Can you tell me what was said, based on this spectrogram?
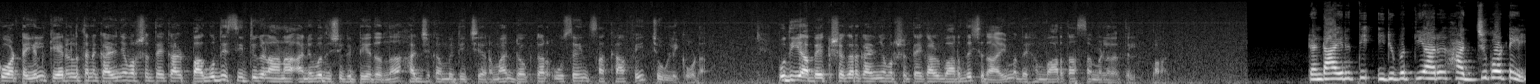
കോട്ടയിൽ കേരളത്തിന് കഴിഞ്ഞ വർഷത്തേക്കാൾ പകുതി സീറ്റുകളാണ് അനുവദിച്ചു കിട്ടിയതെന്ന് ഹജ്ജ് committee chairman doctor Usain Sakhafi Chullikode. പുതിയ അപേക്ഷകർ കഴിഞ്ഞ വർഷത്തേക്കാൾ വർദ്ധിച്ചതായും അദ്ദേഹം വാർത്താ സമ്മേളനത്തിൽ പറഞ്ഞു. രണ്ടായിരത്തി ഇരുപത്തിയാറ് ഹജ്ജ് കോട്ടയിൽ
